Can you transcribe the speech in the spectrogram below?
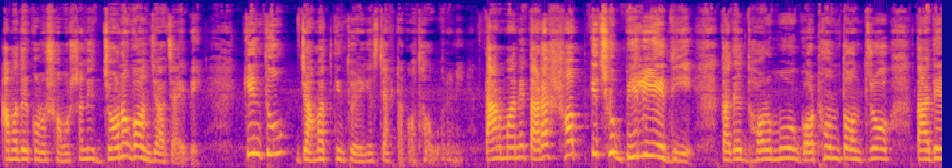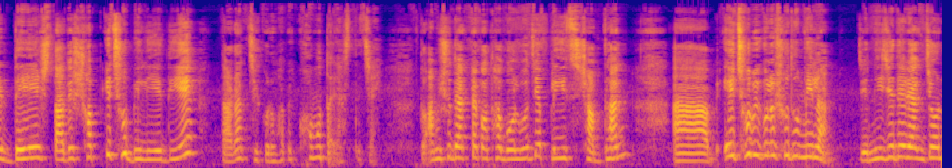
আমাদের কোনো সমস্যা নেই, জনগণ যা চাইবে। কিন্তু জামাত কিন্তু এগেনস্টে একটা কথাও বলেনি। তার মানে তারা সব কিছু বিলিয়ে দিয়ে, তাদের ধর্ম, গঠনতন্ত্র, তাদের দেশ, তাদের সবকিছু বিলিয়ে দিয়ে তারা যে কোনোভাবে ক্ষমতায় আসতে চায়। তো আমি শুধু একটা কথা বলব যে প্লিজ সাবধান। এই ছবিগুলো শুধু মিলান। যে নিজেদের একজন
